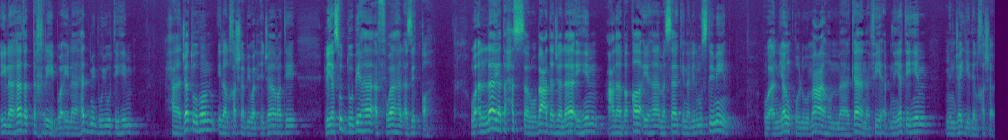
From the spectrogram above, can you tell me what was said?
إلى هذا التخريب وإلى هدم بيوتهم حاجتهم إلى الخشب والحجارة ليسدوا بها أفواه الأزقة وأن لا يتحسروا بعد جلائهم على بقائها مساكن للمسلمين وأن ينقلوا معهم ما كان في أبنيتهم من جيد الخشب.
